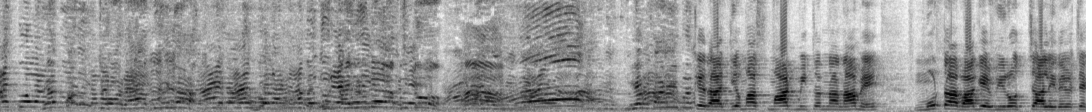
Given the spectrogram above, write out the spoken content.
આ બોલા બધું કહ્યું ને આ બધું હા વેપારી બધા કે રાજ્યમાં સ્માર્ટ મીટરના નામે મોટા ભાગે વિરોધ ચાલી રહ્યો છે.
